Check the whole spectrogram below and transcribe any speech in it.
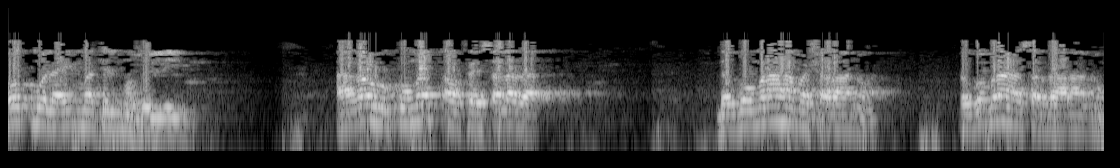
حکم الائمه المذلی هغه حکومت او فیصله ده د گمراه مشرانو د گمراه سردارانو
